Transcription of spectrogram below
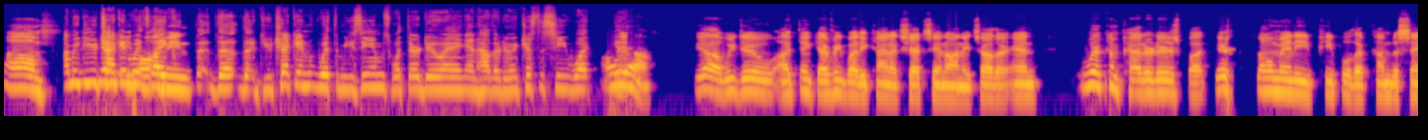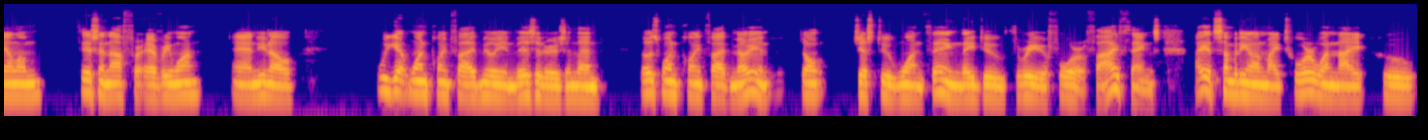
um, I mean, do you yeah, check in with know, like I mean, the, the, the, do you check in with the museums what they're doing and how they're doing just to see what? Oh yeah, know? yeah, we do. I think everybody kind of checks in on each other, and we're competitors, but there's so many people that come to Salem. There's enough for everyone, and you know, we get 1.5 million visitors, and then those 1.5 million don't just do one thing; they do three or four or five things. I had somebody on my tour one night who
